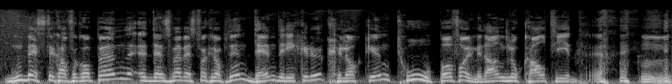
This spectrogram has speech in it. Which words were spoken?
Den beste kaffekoppen, den som er best for kroppen din, den drikker du klokken to på formiddagen lokal tid. Mm.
